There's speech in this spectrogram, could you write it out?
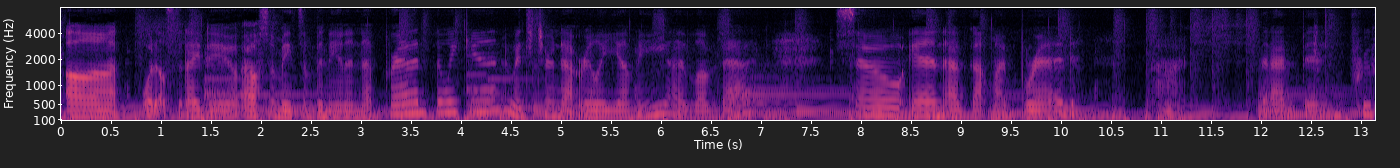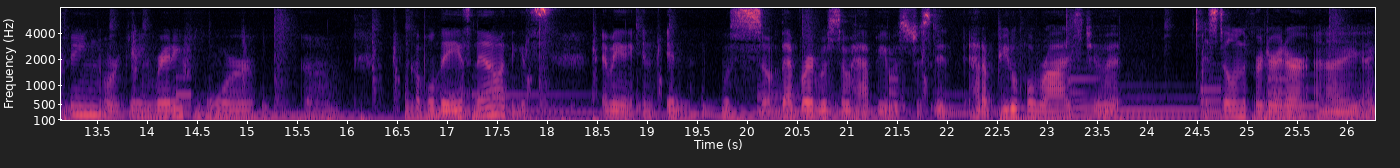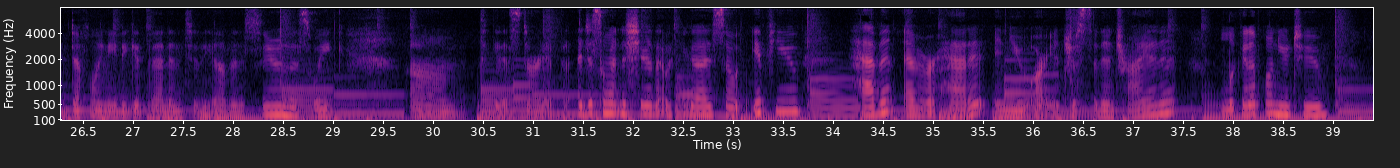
Uh, what else did I do? I also made some banana nut bread the weekend, which turned out really yummy. I love that. So, and I've got my bread uh, that I've been proofing or getting ready for um, a couple days now. I think it's, I mean, it was so, that bread was so happy. It was just, it had a beautiful rise to it it's still in the refrigerator, and I, I definitely need to get that into the oven soon this week um, to get it started. But I just wanted to share that with you guys. So if you haven't ever had it and you are interested in trying it, look it up on YouTube.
